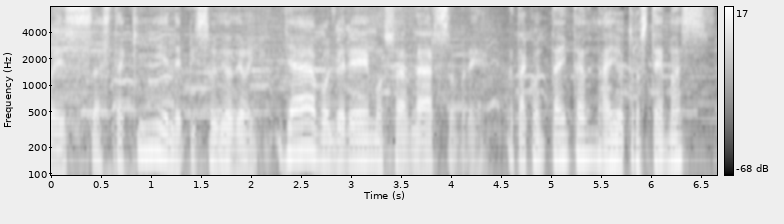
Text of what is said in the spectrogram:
Pues hasta aquí el episodio de hoy. Ya volveremos a hablar sobre Attack on Titan. Hay otros temas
